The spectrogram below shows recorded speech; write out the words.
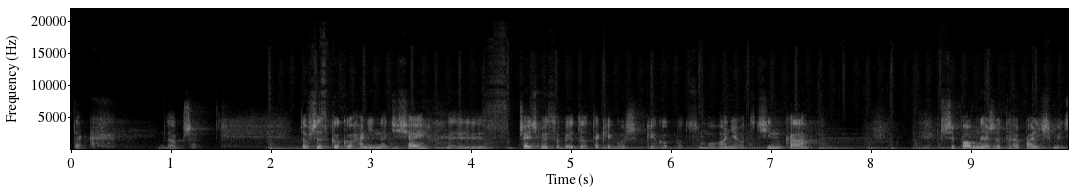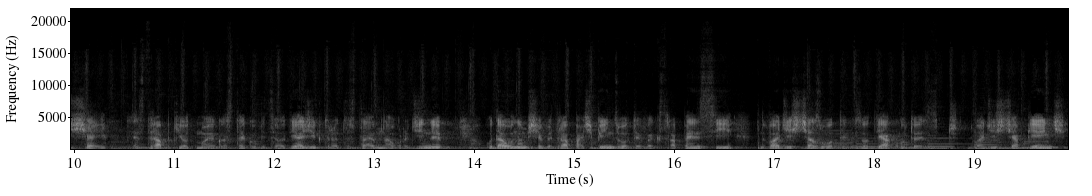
Tak, dobrze. To wszystko, kochani, na dzisiaj. Yy, Przejdźmy sobie do takiego szybkiego podsumowania odcinka. Yy, Przypomnę, że drapaliśmy dzisiaj zdrapki od mojego stego wiceodjadzi, które dostałem na urodziny. Udało nam się wydrapać 5 zł w ekstra pensji, 20 zł w Zodiaku, to jest 25,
